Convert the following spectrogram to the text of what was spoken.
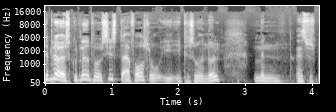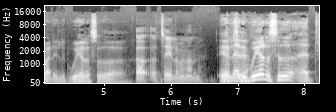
Det blev jeg skudt ned på sidst, da jeg foreslog i episode 0. Men, Jeg synes bare, det er lidt weird at sidde og... Og, og taler med andre. ja, men er det weird at sidde, at,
